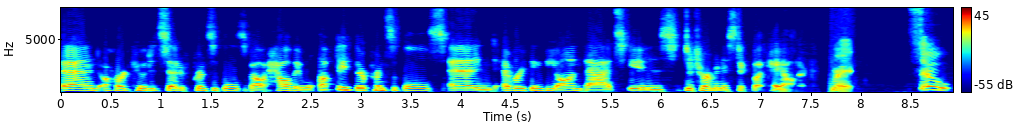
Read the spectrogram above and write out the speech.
And a hard coded set of principles about how they will update their principles, and everything beyond that is deterministic but chaotic. Right. So,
